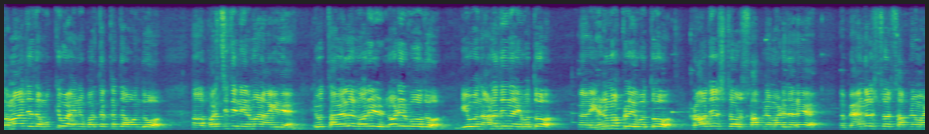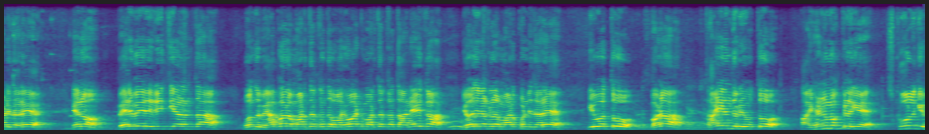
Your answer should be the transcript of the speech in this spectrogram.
ಸಮಾಜದ ಮುಖ್ಯವಾಹಿನಿ ಬರ್ತಕ್ಕಂಥ ಒಂದು ಪರಿಸ್ಥಿತಿ ನಿರ್ಮಾಣ ಆಗಿದೆ. ಇವತ್ತು ತಾವೆಲ್ಲ ನೋಡಿ, ನೋಡಿರ್ಬೋದು ಈ ಒಂದು ಹಣದಿಂದ ಇವತ್ತು ಹೆಣ್ಮಕ್ಳು ಇವತ್ತು ಪ್ರಾವಿಜನ್ ಸ್ಟೋರ್ ಸ್ಥಾಪನೆ ಮಾಡಿದ್ದಾರೆ, ಬ್ಯಾಂಗಲ್ ಸ್ಟೋರ್ ಸ್ಥಾಪನೆ ಮಾಡಿದ್ದಾರೆ. ಏನು ಬೇರೆ ಬೇರೆ ರೀತಿಯಾದಂಥ ಒಂದು ವ್ಯಾಪಾರ ಮಾಡ್ತಕ್ಕಂಥ, ವಹಿವಾಟು ಮಾಡ್ತಕ್ಕಂಥ ಅನೇಕ ಯೋಜನೆಗಳನ್ನು ಮಾಡ್ಕೊಂಡಿದ್ದಾರೆ. ಇವತ್ತು ಬಡ ತಾಯಂದಿರು ಇವತ್ತು ಆ ಹೆಣ್ಮಕ್ಳಿಗೆ ಸ್ಕೂಲ್ಗೆ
